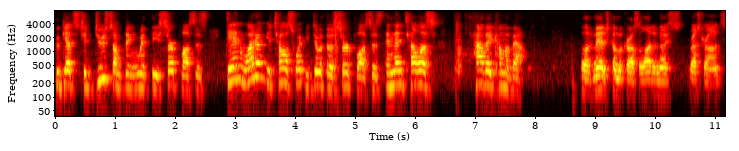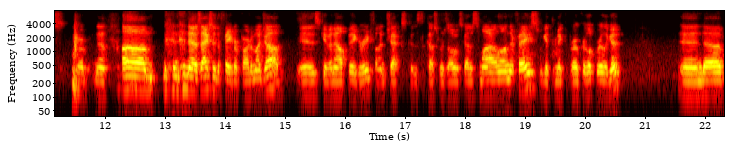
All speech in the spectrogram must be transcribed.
who gets to do something with these surpluses. Dan, why don't you tell us what you do with those surpluses and then tell us how they come about? Well, I've managed to come across a lot of nice restaurants. Or, no, um, and that's actually the favorite part of my job is giving out big refund checks because the customer's always got a smile on their face. We get to make the broker look really good, and uh,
